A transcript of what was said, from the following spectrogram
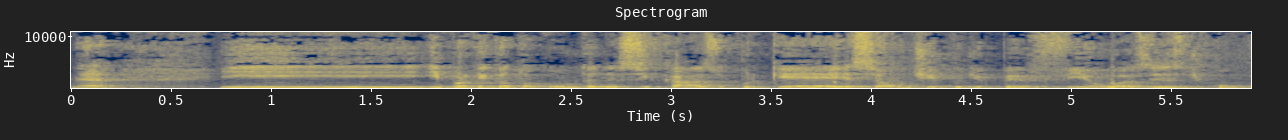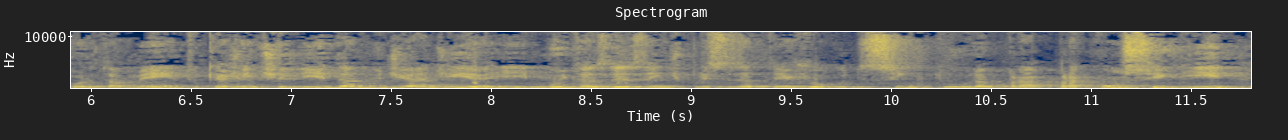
né? E, e por que, que eu estou contando esse caso? Porque esse é um tipo de perfil, às vezes de comportamento, que a gente lida no dia a dia e muitas vezes a gente precisa ter jogo de cintura para conseguir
